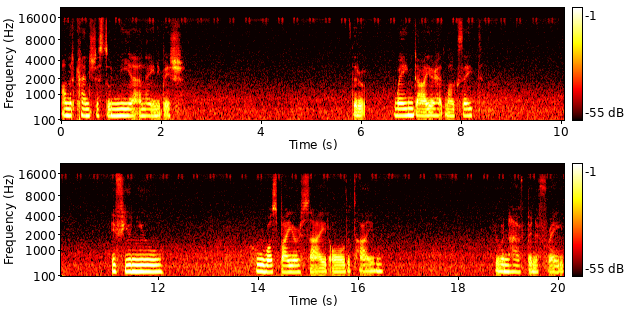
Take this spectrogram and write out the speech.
anerkennst, dass du nie alleine bist. Der Wayne Dyer hat mal gesagt, if you knew who was by your side all the time, you wouldn't have been afraid.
